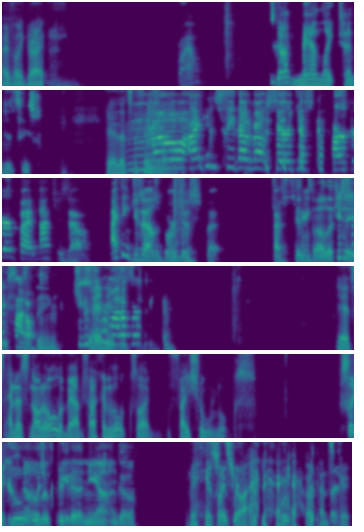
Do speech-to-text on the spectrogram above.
overly great. Wow. He's got man-like tendencies. Yeah, that's a Mm, fair. No. I can see that about Sarah Jessica Parker, but not Gisele. I think Gisele's gorgeous, but that's just me. It's all a She's a taste supermodel. thing. She's a Yeah, supermodel for a reason. Yeah, it's and it's not all about fucking looks, like facial looks. It's like She's who? no which Lupita Nyong'o. Yes, It's like that's which- right. that's good.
